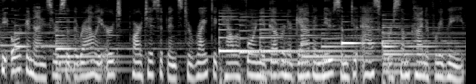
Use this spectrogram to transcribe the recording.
The organizers of the rally urged participants to write to California Governor Gavin Newsom to ask for some kind of relief,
